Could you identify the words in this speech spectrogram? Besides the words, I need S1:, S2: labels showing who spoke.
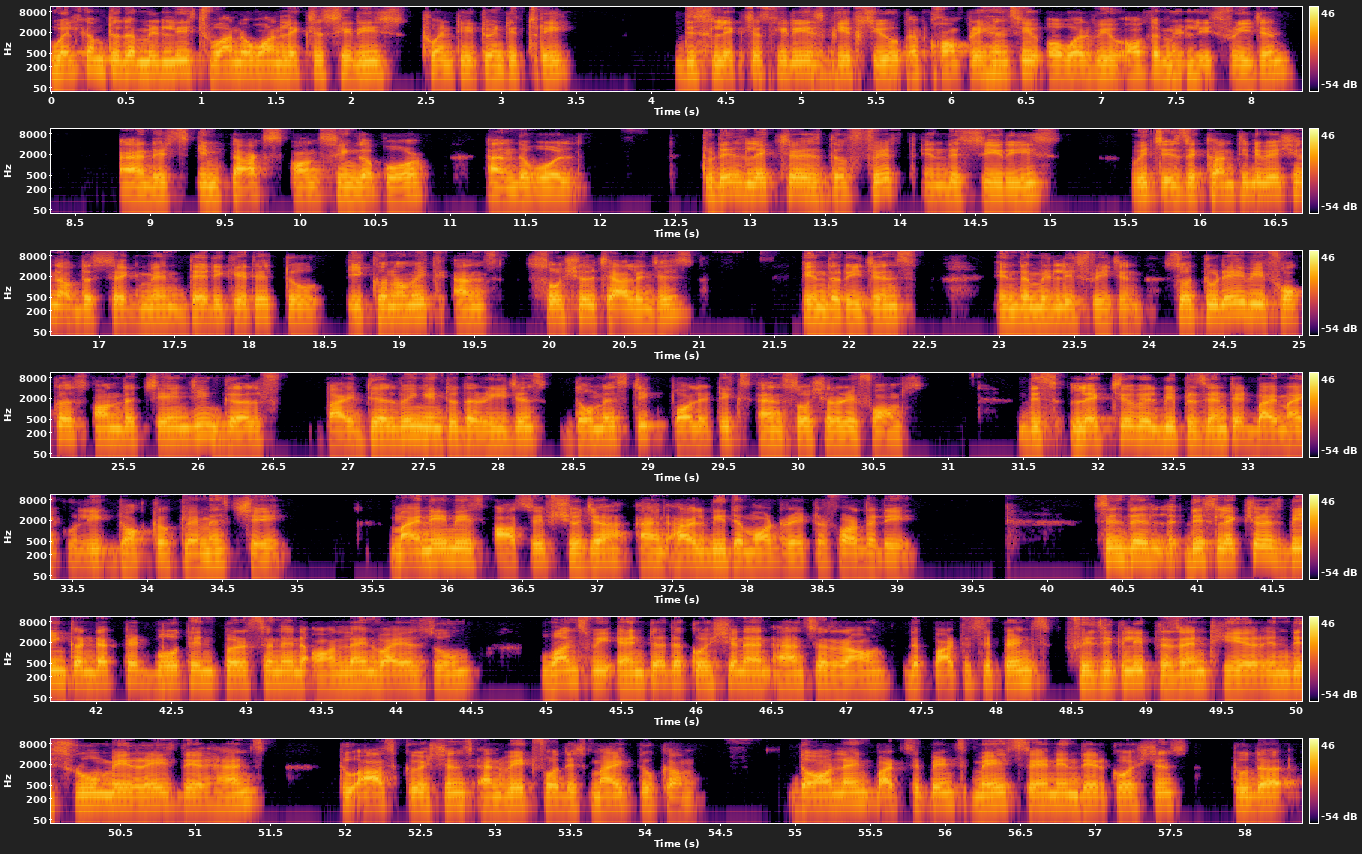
S1: Welcome to the Middle East 101 Lecture Series 2023. This lecture series gives you a comprehensive overview of the Middle East region and its impacts on Singapore and the world. Today's lecture is the fifth in this series, which is a continuation of the segment dedicated to economic and social challenges in the regions, in the Middle East region. So today we focus on the changing Gulf by delving into the region's domestic politics and social reforms. This lecture will be presented by my colleague, Dr. Clemens Chay. My name is Asif Shuja, and I will be the moderator for the day. Since the, this lecture is being conducted both in person and online via Zoom, once we enter the question and answer round, the participants physically present here in this room may raise their hands to ask questions and wait for this mic to come. The online participants may send in their questions to the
